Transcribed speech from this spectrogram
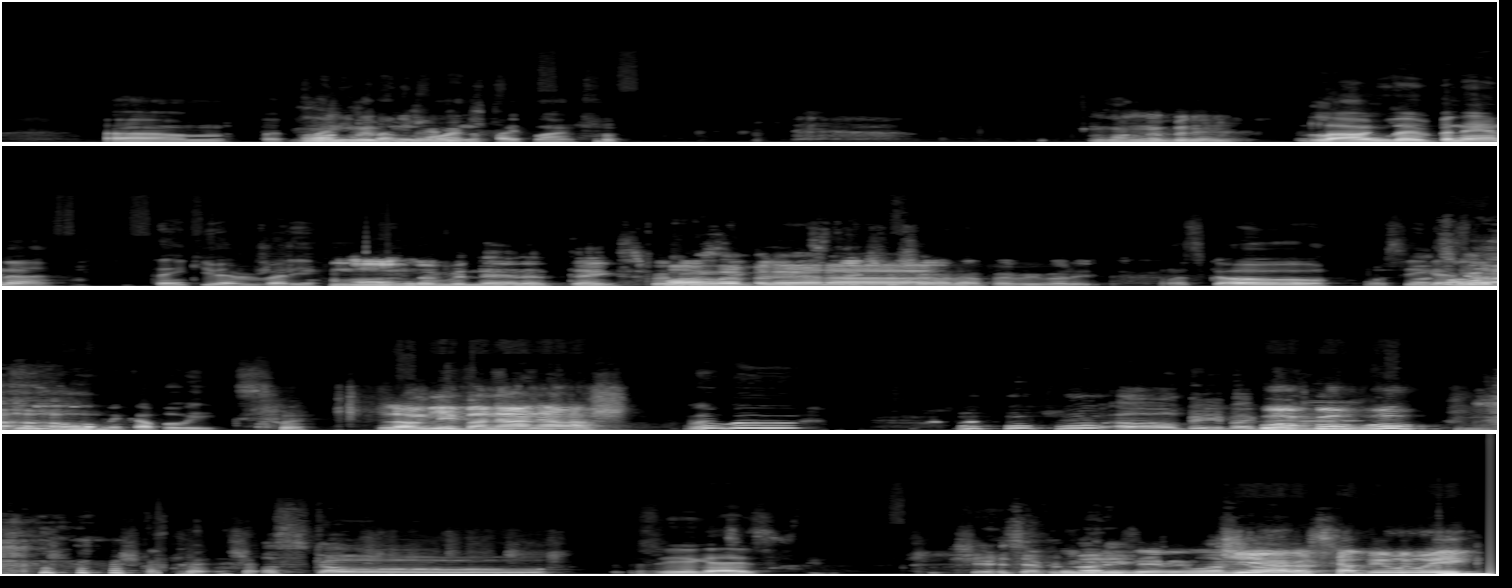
Um, but plenty, Long live plenty more in the pipeline. Long live banana. Long live banana! Thank you, everybody. Long live banana. Thanks for Long listening, live dudes. Thanks for showing up, everybody. Let's go. We'll see you Let's guys go. in a couple weeks. Long live banana. Woo woo. Woo, woo, woo. LLB, baby. Woo, woo, woo. Let's go. see you guys. Cheers, Take it everybody. easy, everyone. Love y'all. Cheers. Happy week.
